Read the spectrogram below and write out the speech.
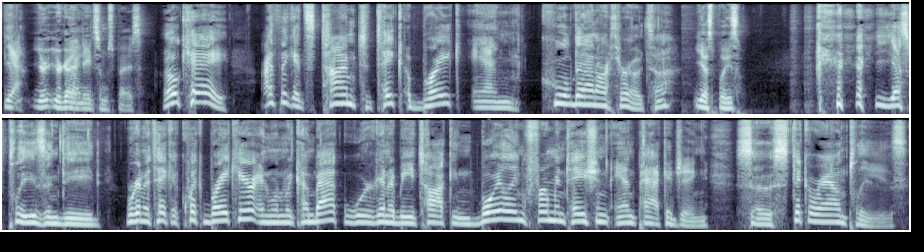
Yeah. You're, you're going right. to need some space. Okay. I think it's time to take a break and cool down our throats, huh? Yes, please. yes, please, indeed. We're going to take a quick break here, and when we come back, we're going to be talking boiling, fermentation, and packaging. So stick around, please.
